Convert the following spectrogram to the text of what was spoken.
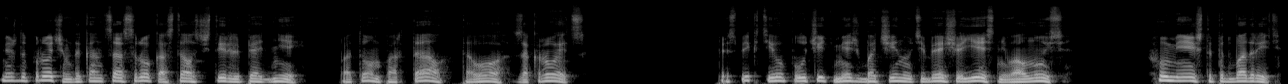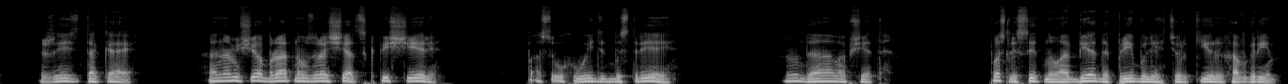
между прочим, до конца срока осталось 4 или 5 дней. Потом портал того закроется. Перспектива получить меч в бочину у тебя еще есть, не волнуйся. Умеешь ты подбодрить. Жизнь такая. А нам еще обратно возвращаться, к пещере. Посух выйдет быстрее. Ну да, вообще-то. После сытного обеда прибыли Тюркир и Хавгрим.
